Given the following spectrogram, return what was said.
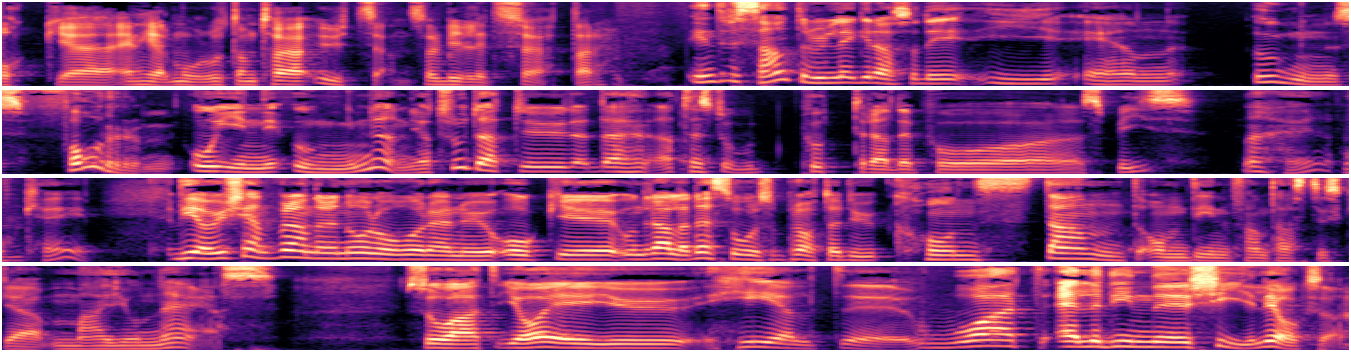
Och en hel morot. De tar jag ut sen så det blir lite sötare. Intressant, och du lägger alltså det i en ugnsform och in i ugnen. Jag trodde att, du, att den stod puttrade på spis. Nej, okej. Vi har ju känt varandra i några år här nu och under alla dessa år så pratar du konstant om din fantastiska majonnäs. Så att jag är ju helt, eh, what? Eller din eh, chili också.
